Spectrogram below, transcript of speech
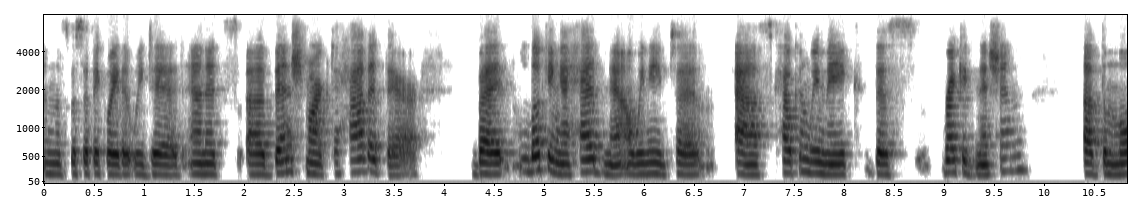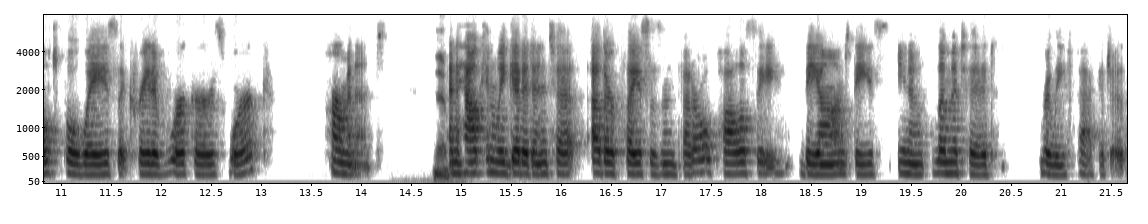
in the specific way that we did. And it's a benchmark to have it there. But looking ahead now, we need to ask how can we make this recognition of the multiple ways that creative workers work permanent? Yeah. And how can we get it into other places in federal policy beyond these, you know, limited relief packages?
